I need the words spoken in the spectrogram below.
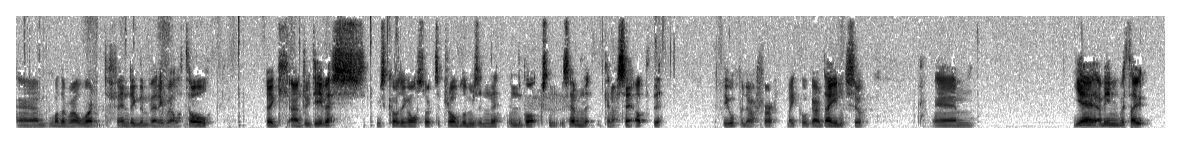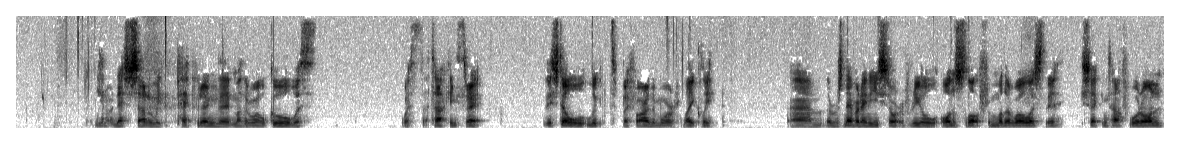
Um, Motherwell weren't defending them very well at all. Big Andrew Davies was causing all sorts of problems in the in the box, and it was him that kind of set up the the opener for Michael Gardyne. So, um, yeah, I mean, without you know necessarily peppering the Motherwell goal with with attacking threat, they still looked by far the more likely. Um, there was never any sort of real onslaught from Motherwell as the second half wore on.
